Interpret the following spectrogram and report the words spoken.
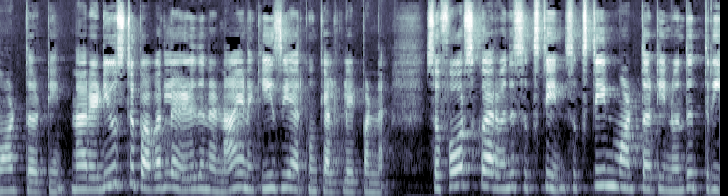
mod thirteen நான் ரெடியூஸ்டு பவரில் எழுதுனேன்னா எனக்கு ஈஸியாக இருக்கும் கேல்குலேட் பண்ண. ஸோ ஃபோர் ஸ்கொயர் வந்து சிக்ஸ்டீன் சிக்ஸ்டீன் மாட் தேர்ட்டீன் வந்து three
